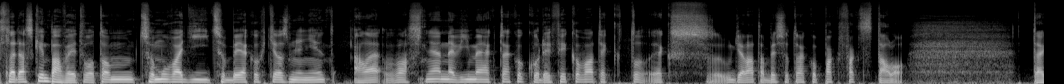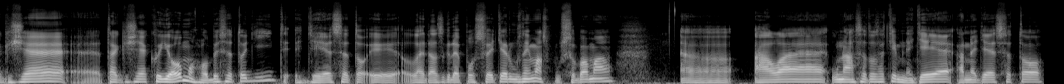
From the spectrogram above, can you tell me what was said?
s Ledaským bavit o tom, co mu vadí, co by jako chtěl změnit, ale vlastně nevíme, jak to jako kodifikovat, jak to jak udělat, aby se to jako pak fakt stalo. Takže, takže jako jo, mohlo by se to dít, děje se to i ledas kde po světě různýma způsobama, eh, ale u nás se to zatím neděje a neděje se to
